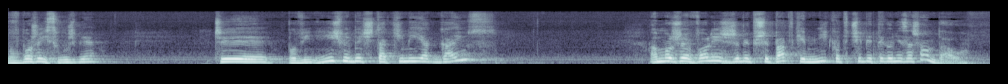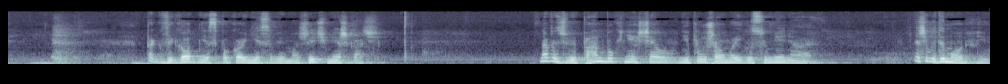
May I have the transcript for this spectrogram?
w Bożej służbie? Czy powinniśmy być takimi jak Gajus? A może wolisz, żeby przypadkiem nikt od ciebie tego nie zażądał? Tak wygodnie, spokojnie sobie możesz żyć, mieszkać. Nawet żeby Pan Bóg nie chciał, nie poruszał mojego sumienia, ja się będę modlił.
